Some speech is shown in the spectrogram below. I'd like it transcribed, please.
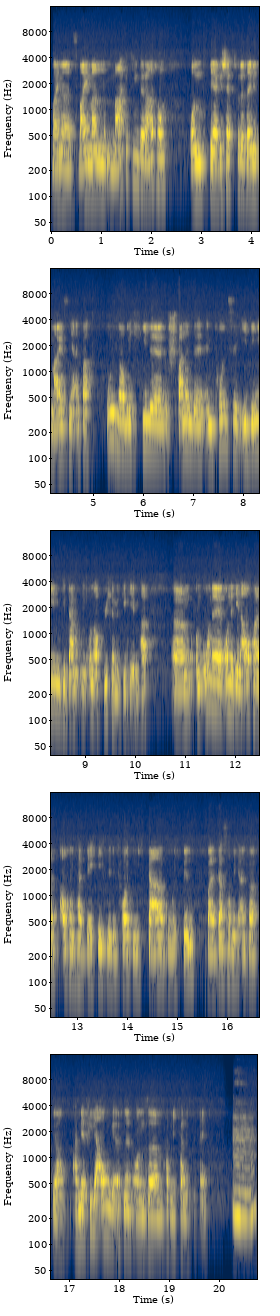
bei einer Zwei-Mann-Marketingberatung und der Geschäftsführer David Miles mir einfach unglaublich viele spannende Impulse, Ideen, Gedanken und auch Bücher mitgegeben hat. Ähm, und ohne, ohne den Aufhalt, Aufenthalt wäre ich definitiv heute nicht da, wo ich bin weil das hat mich einfach, ja, hat mir viele Augen geöffnet und ähm, hat mich völlig geprägt. Mhm.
